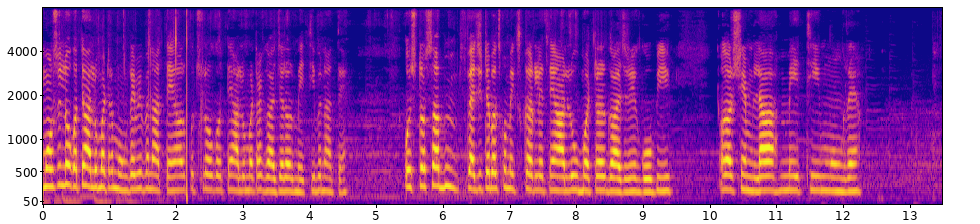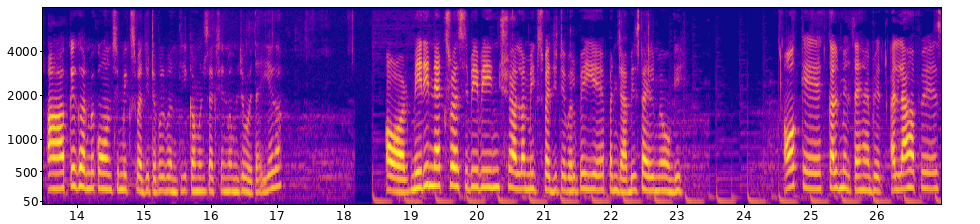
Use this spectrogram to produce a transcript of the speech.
मोस्टली लोग होते हैं आलू मटर मूंगरे भी बनाते हैं और कुछ लोग होते हैं आलू मटर, गाजर और मेथी बनाते हैं। कुछ तो सब वेजिटेबल्स को मिक्स कर लेते हैं। आलू, मटर, गाजरें, गोभी और शिमला, मेथी, मूंगरे। आपके घर में कौन सी मिक्स वेजिटेबल बनती है? कमेंट सेक्शन में मुझे बताइएगा। और मेरी नेक्स्ट रेसिपी भी इंशाल्लाह मिक्स वेजिटेबल पे ही है, पंजाबी स्टाइल में होगी। ओके कल मिलते हैं फिर। अल्लाह हाफिज़।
